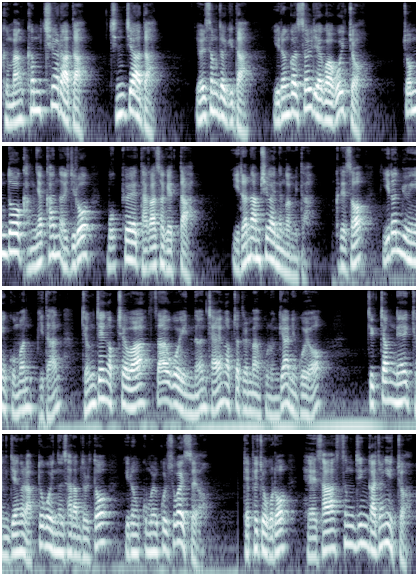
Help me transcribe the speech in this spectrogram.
그만큼 치열하다, 진지하다, 열성적이다, 이런 것을 예고하고 있죠. 좀 더 강력한 의지로 목표에 다가서겠다, 이런 암시가 있는 겁니다. 그래서 이런 유형의 꿈은 비단 경쟁업체와 싸우고 있는 자영업자들만 꾸는 게 아니고요. 직장 내 경쟁을 앞두고 있는 사람들도 이런 꿈을 꿀 수가 있어요. 대표적으로 회사 승진 과정이 있죠.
